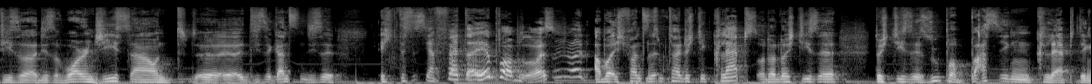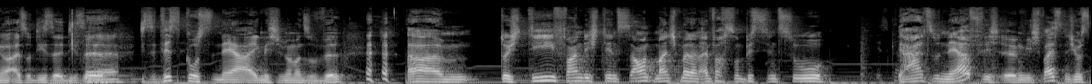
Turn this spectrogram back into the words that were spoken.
diese, diese Warren G Sound, äh, diese ganzen, diese, ich, das ist ja fetter Hip-Hop, so, weißt du, ich meine? Aber ich fand es zum Teil durch die Claps oder durch diese, durch diese super bassigen Clap-Dinger, also diese, diese, Ja. diese Disco-Snare eigentlich, wenn man so will. ähm, durch die fand ich den Sound manchmal dann einfach so ein bisschen zu, ja, so nervig irgendwie. Ich weiß nicht. Es,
